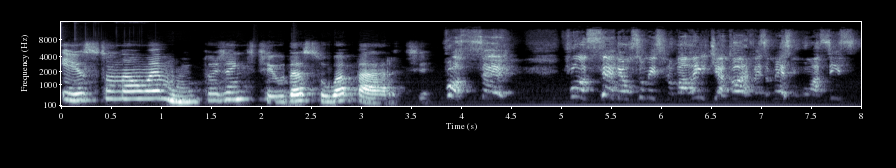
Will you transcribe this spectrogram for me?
Isso não é muito gentil da sua parte. Você! Você deu um sumiço no valente e agora fez o mesmo com o Assis?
